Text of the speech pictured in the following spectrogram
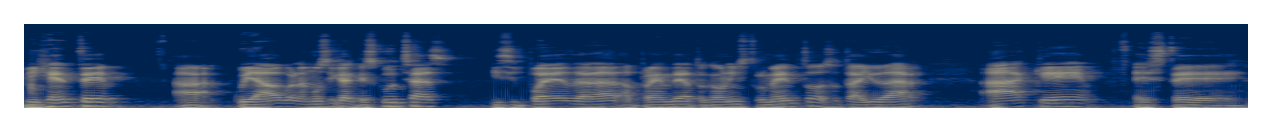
mi gente, ah, cuidado con la música que escuchas y si puedes, ¿verdad? Aprende a tocar un instrumento, eso te va a ayudar a que este,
